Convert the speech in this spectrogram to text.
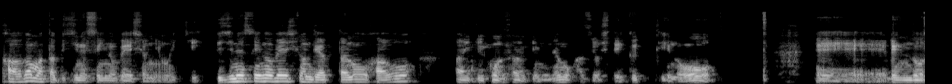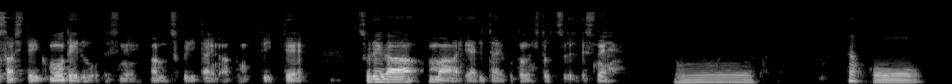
ハウがまたビジネスイノベーションにも行き、ビジネスイノベーションでやったノウハウを IT コンサルティングでも活用していくっていうのを、えー、連動させていくモデルをですね、あの、作りたいなと思っていて、それが、まあ、やりたいことの一つですね。おなんかこう、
